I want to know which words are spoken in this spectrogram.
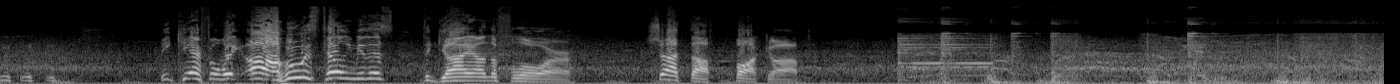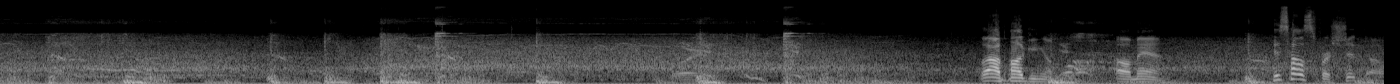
Be careful. Wait. Oh, who is telling me this? The guy on the floor. Shut the fuck up. Well, I'm hugging him. Oh man. His house for shit though.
